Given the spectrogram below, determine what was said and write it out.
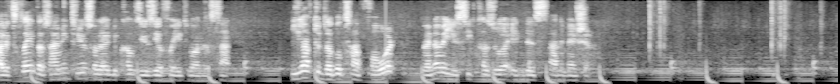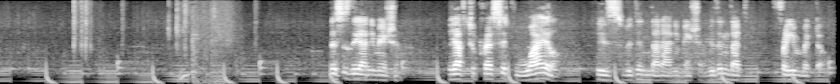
I'll explain the timing to you so that it becomes easier for you to understand. You have to double tap forward whenever you see Kazuya in this animation. This is the animation. You have to press it while he's within that animation, within that frame window.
